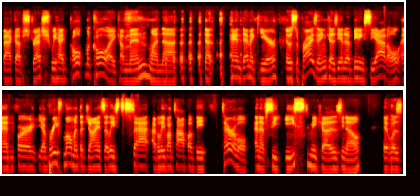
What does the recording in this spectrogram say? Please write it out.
backup stretch. We had Colt McCoy come in when uh, that pandemic year. It was surprising because he ended up beating Seattle. And for a brief moment, the Giants at least sat, I believe, on top of the terrible NFC East because, you know, it was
